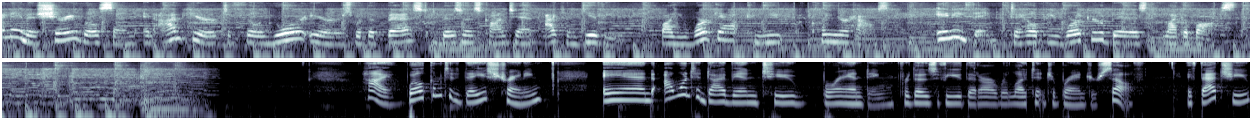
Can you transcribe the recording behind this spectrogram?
My name is Sherry Wilson, and I'm here to fill your ears with the best business content I can give you while you work out, commute, clean your house. Anything to help you work your biz like a boss. Hi, welcome to today's training. And I want to dive into branding for those of you that are reluctant to brand yourself. If that's you,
